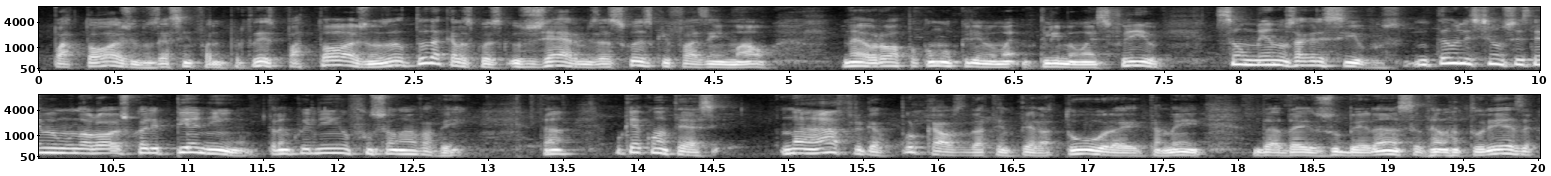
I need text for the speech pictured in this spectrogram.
patógenos, é assim que fala em português, patógenos, todas aquelas coisas, os germes, as coisas que fazem mal na Europa, como o clima, clima mais frio, são menos agressivos. Então eles tinham um sistema imunológico ali pianinho, tranquilinho, funcionava bem. Tá? O que acontece? Na África, por causa da temperatura e também da, da exuberância da natureza,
